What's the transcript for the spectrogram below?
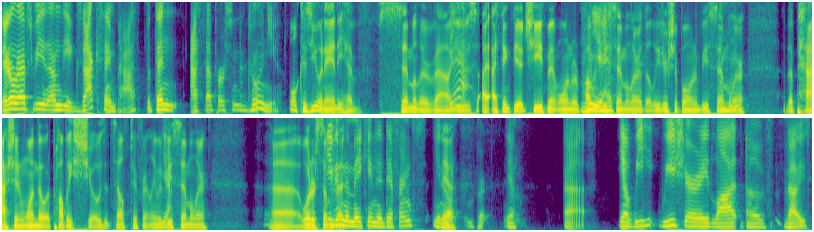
They don't have to be on the exact same path, but then ask that person to join you. Well, because you and Andy have similar values. I, I think the achievement one would probably be similar. The leadership one would be similar. The passion one though, it probably shows itself differently would Yeah. be similar. Uh, what are some of even that, the making a difference you know per- yeah uh, yeah we we share a lot of values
